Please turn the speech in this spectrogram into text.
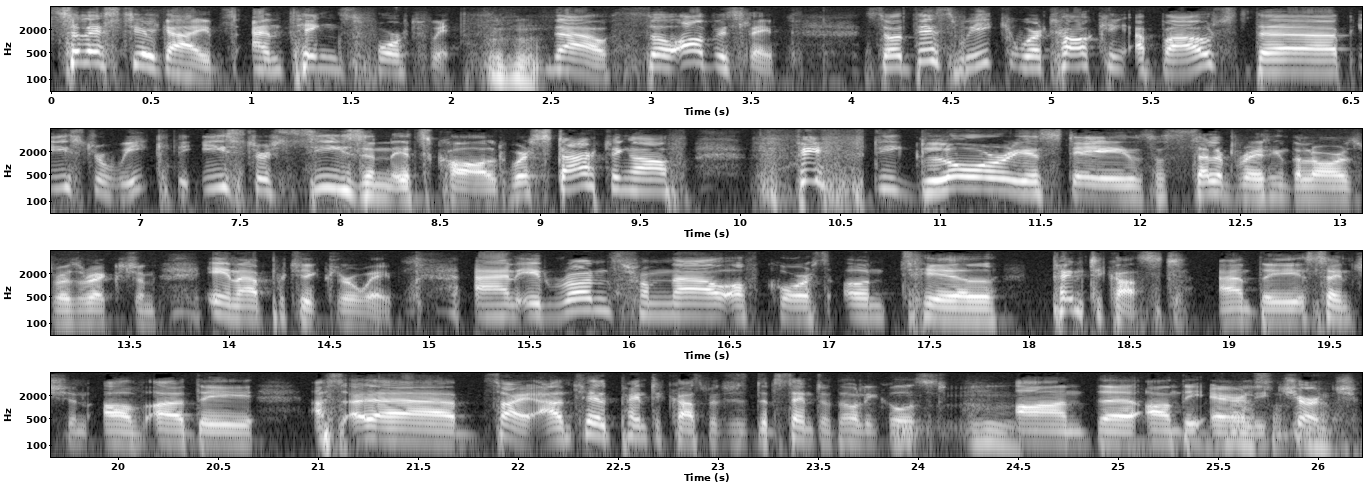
celestial guides and things forthwith. Mm-hmm. Now, so obviously, so this week we're talking about the Easter week, the Easter season it's called. We're starting off 50 glorious days of celebrating the Lord's resurrection in a particular way. And it runs from now, of course, until Pentecost and the ascension of uh, the uh, uh, sorry until Pentecost, which is the descent of the Holy Ghost mm-hmm. on the on the early awesome. church.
